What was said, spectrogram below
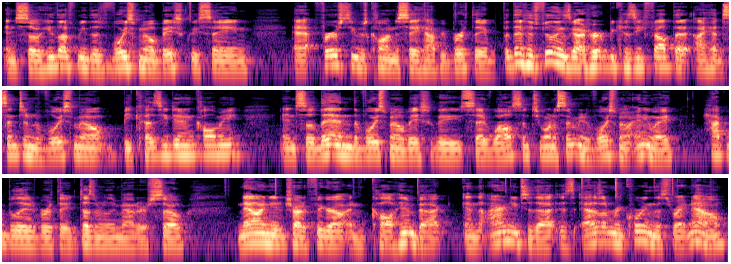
And so he left me this voicemail basically saying, at first, he was calling to say happy birthday, but then his feelings got hurt because he felt that I had sent him the voicemail because he didn't call me. And so then the voicemail basically said, well, since you want to send me a voicemail anyway, happy belated birthday, it doesn't really matter. So now I need to try to figure out and call him back. And the irony to that is as I'm recording this right now,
